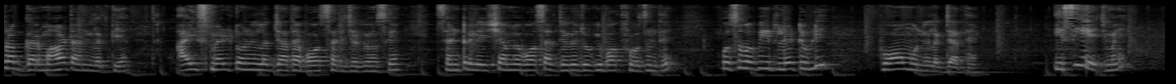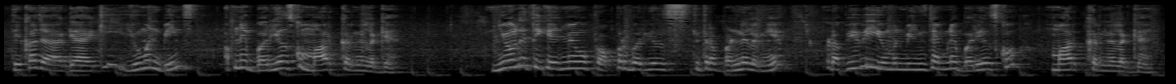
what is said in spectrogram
थोड़ा गर्माहट आने लगती है। आइस मेल्ट होने लग जाता है बहुत सारी जगहों से। सेंट्रल एशिया में बहुत सारी जगह जो कि बहुत फ्रोजन थे, वो सब अभी रिलेटिवली वार्म होने लग जाते हैं। इसी एज में देखा जाया गया है कि ह्यूमन बींग्स अपने बरियल्स को मार्क करने लग गए हैं। न्योलिथिक एज में वो प्रॉपर बरियल्स की तरफ़ बढ़ने लगे हैं बट अभी भी ह्यूमन बींग्स ने अपने बरियल्स को मार्क करने लग गए हैं।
